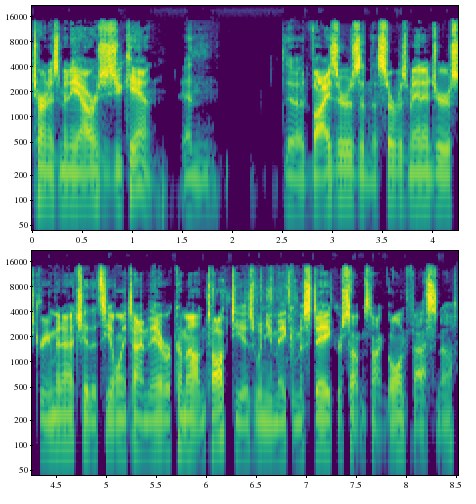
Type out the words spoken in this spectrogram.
turn as many hours as you can. And the advisors and the service manager are screaming at you. That's the only time they ever come out and talk to you is when you make a mistake or something's not going fast enough.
